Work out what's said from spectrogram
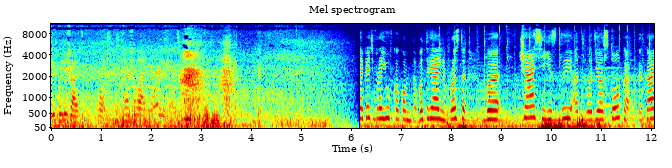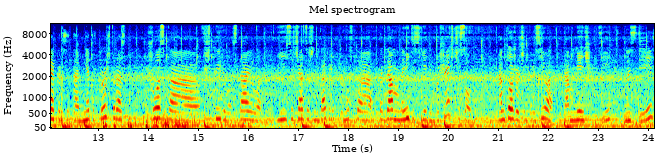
и полежать. Вот, у меня желание полежать. Опять в раю в каком-то. Вот реально, просто в часе езды от Владивостока такая красота. Меня это в прошлый раз жестко вштырило, вставило. И сейчас точно так же, потому что тогда мы на Витязь едем по 6 часов. Там тоже очень красиво, там меньше людей. Но здесь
